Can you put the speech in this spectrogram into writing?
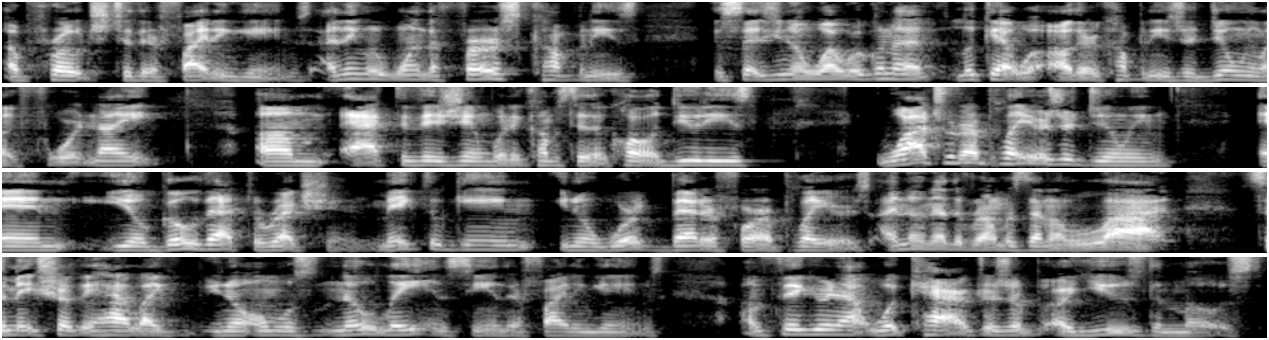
approach to their fighting games. I think we're one of the first companies that says, you know what, we're going to look at what other companies are doing, like Fortnite, um, Activision, when it comes to the Call of Duties. Watch what our players are doing and you know go that direction make the game you know work better for our players i know netherrealm has done a lot to make sure they had like you know almost no latency in their fighting games. I'm figuring out what characters are, are used the most,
